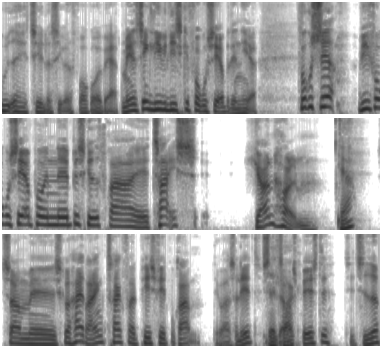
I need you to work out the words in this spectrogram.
ud af til og se, hvad der foregår i verden. Men jeg tænker lige, at vi lige skal fokusere på den her. Fokuser. Vi fokuserer på en øh, besked fra øh, Tejs Jørnholm, Ja. som øh, skriver, hej dreng, tak for et pisfedt program. Det var så lidt. Selv tak. bedste til tider.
